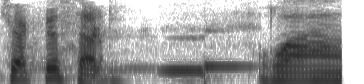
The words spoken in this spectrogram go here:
Check this out. Wow.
